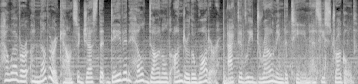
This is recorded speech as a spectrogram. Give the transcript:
However, another account suggests that David held Donald under the water, actively drowning the teen as he struggled.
